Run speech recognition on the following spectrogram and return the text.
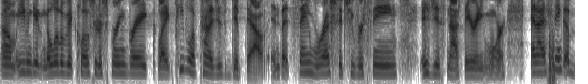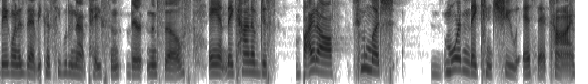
um, even getting a little bit closer to spring break, like people have kind of just dipped out, and that same rush that you were seeing is just not there anymore. And I think a big one is that because people do not pace them, their, themselves, and they kind of just bite off too much more than they can chew at that time.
